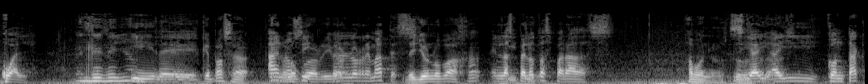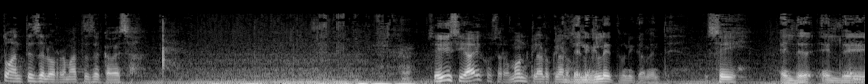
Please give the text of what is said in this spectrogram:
¿Cuál? El de De Jong. Y de... ¿Qué pasa? Ah, El no, sí, arriba, pero en los remates. De John lo baja. En las pelotas tira. paradas. Ah, bueno. Sí, hay, hay contacto antes de los remates de cabeza. Sí, sí hay, José Ramón, claro, claro. Del inglés únicamente. Sí. El de. El de, El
